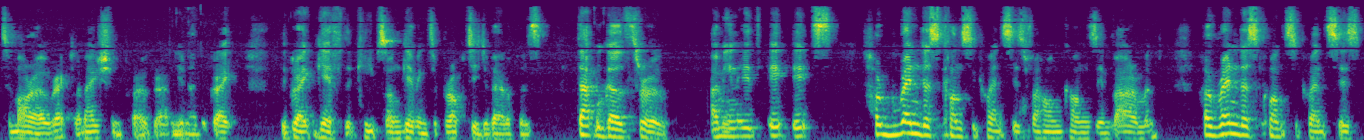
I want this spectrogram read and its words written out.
Tomorrow reclamation program. You know the great the great gift that keeps on giving to property developers. That will go through. I mean, it, it, it's horrendous consequences for Hong Kong's environment, horrendous consequences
